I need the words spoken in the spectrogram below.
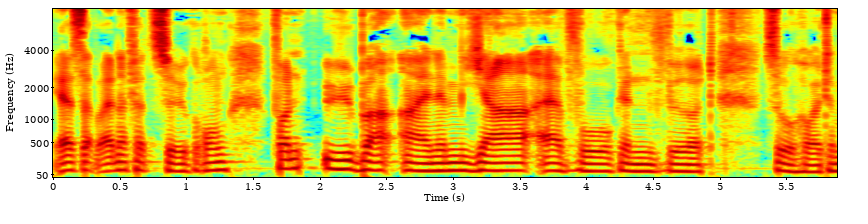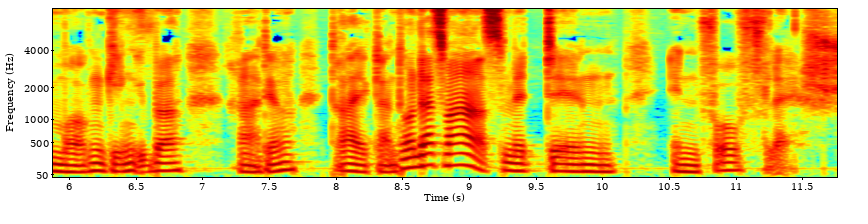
erst ab einer Verzögerung von über einem Jahr erwogen wird. So heute Morgen gegenüber Radio Dreieckland. Und das war's mit dem Infoflash.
